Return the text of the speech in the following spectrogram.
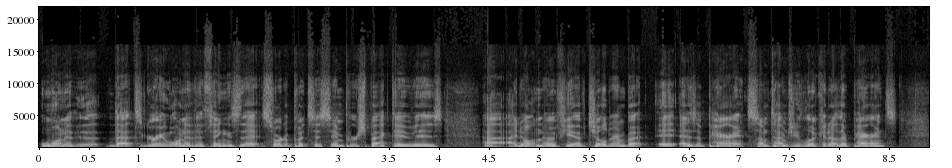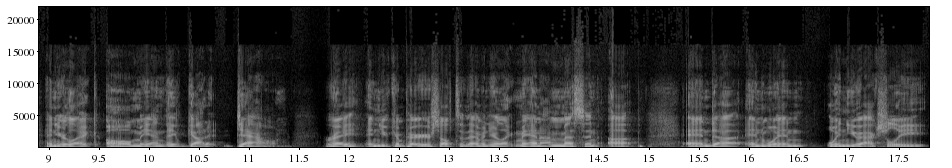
One of the that's great. One of the things that sort of puts us in perspective is uh, i don't know if you have children but it, as a parent sometimes you look at other parents and you're like oh man they've got it down right? And you compare yourself to them and you're like man i'm messing up. And uh, and when when you actually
